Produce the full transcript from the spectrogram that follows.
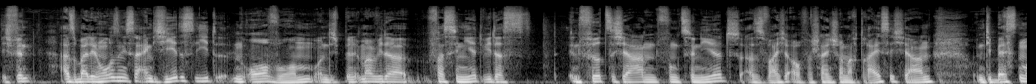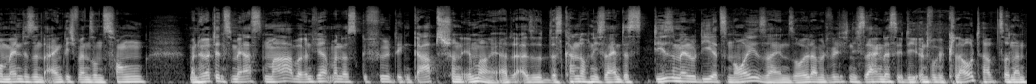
Ich finde, also bei den Hosen ist ja eigentlich jedes Lied ein Ohrwurm und ich bin immer wieder fasziniert, wie das in 40 Jahren funktioniert. Also das war ich auch wahrscheinlich schon nach 30 Jahren. Und die besten Momente sind eigentlich, wenn so ein Song man hört den zum ersten Mal, aber irgendwie hat man das Gefühl, den gab es schon immer. Ja? Also das kann doch nicht sein, dass diese Melodie jetzt neu sein soll. Damit will ich nicht sagen, dass ihr die irgendwo geklaut habt, sondern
